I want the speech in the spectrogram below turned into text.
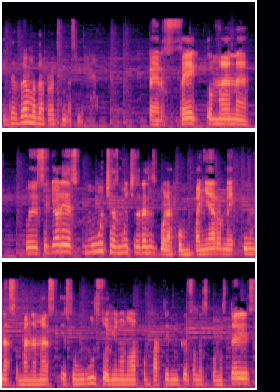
y nos vemos la próxima semana. Perfecto, mana. Pues señores, muchas, muchas gracias por acompañarme una semana más. Es un gusto y un honor compartir micrófonos con ustedes.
